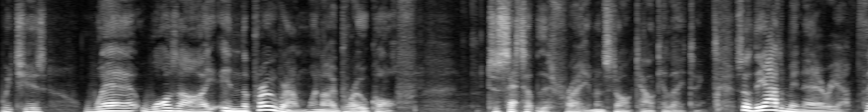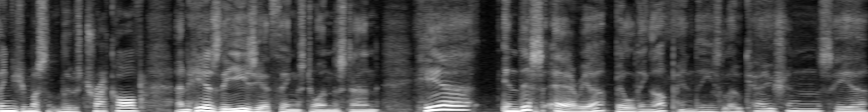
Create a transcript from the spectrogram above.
which is where was I in the program when I broke off? to set up this frame and start calculating. So the admin area, things you mustn't lose track of, and here's the easier things to understand. Here in this area, building up in these locations here,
